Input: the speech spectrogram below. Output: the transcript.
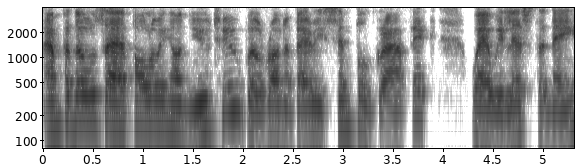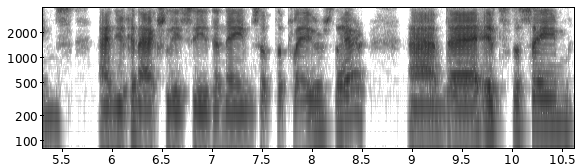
And for those uh, following on YouTube, we'll run a very simple graphic where we list the names and you can actually see the names of the players there. And uh, it's the same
